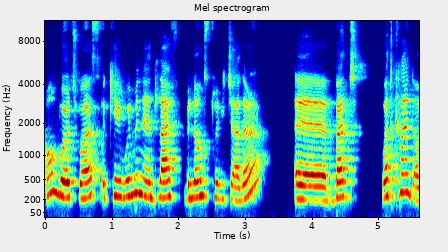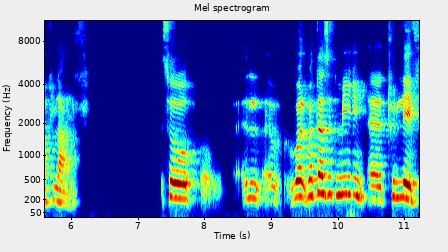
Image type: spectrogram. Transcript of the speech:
onwards was okay, women and life belongs to each other, uh, but what kind of life? So, uh, what, what does it mean uh, to live?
